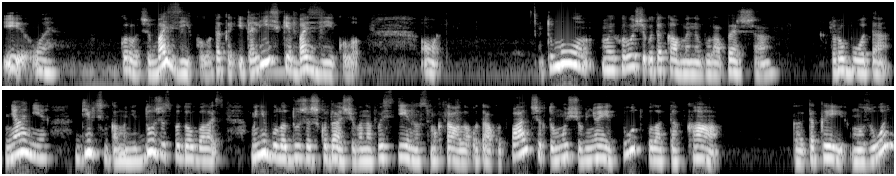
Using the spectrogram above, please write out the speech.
і, ой, коротше, базіколо, таке італійське базіколо. От. Тому, мої хороші, отака в мене була перша робота няні. Дівчинка мені дуже сподобалась. Мені було дуже шкода, що вона постійно смоктала отак от пальчик, тому що в неї тут була така, е, такий мозоль,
